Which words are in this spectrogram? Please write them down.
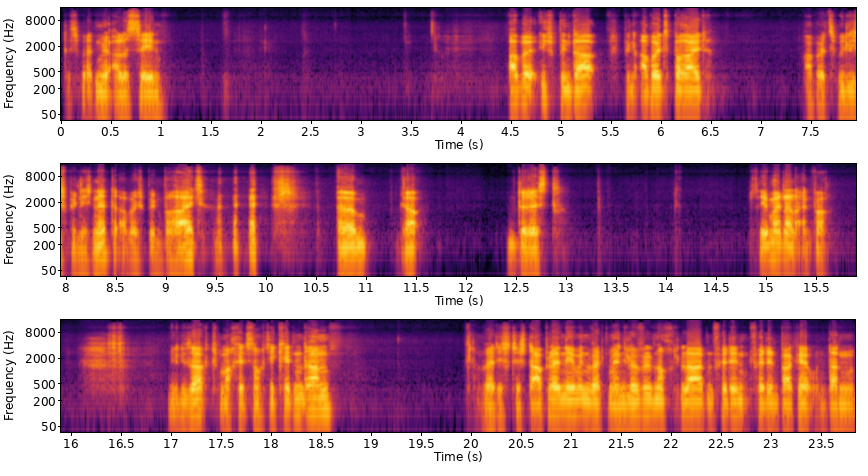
Das werden wir alles sehen. Aber ich bin da, ich bin arbeitsbereit. Arbeitswillig bin ich nicht, aber ich bin bereit. ähm, ja, der Rest sehen wir dann einfach. Wie gesagt, mache jetzt noch die Ketten dran. Werde ich den Stapler nehmen, werde mir einen Löffel noch laden für den, für den Bagger und dann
